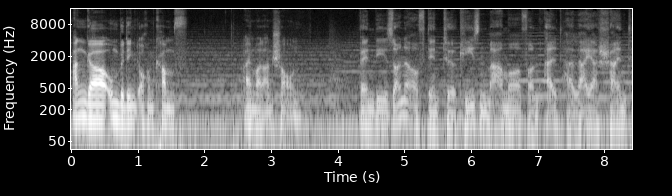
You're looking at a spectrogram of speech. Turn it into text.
Anga unbedingt auch im Kampf einmal anschauen. Wenn die Sonne auf den türkisen Marmor von Alt-Halaya scheint,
